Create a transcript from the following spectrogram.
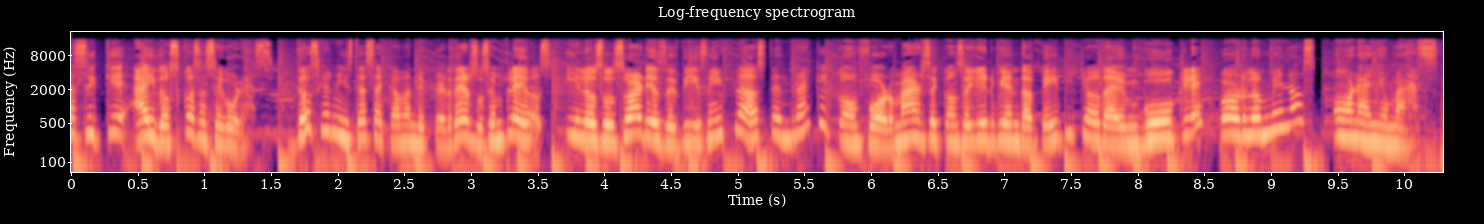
Así que hay dos cosas seguras. Dos guionistas acaban de perder sus empleos y los usuarios de Disney Plus tendrán que conformarse con seguir viendo a Baby Yoda en bucle por lo menos un año más.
